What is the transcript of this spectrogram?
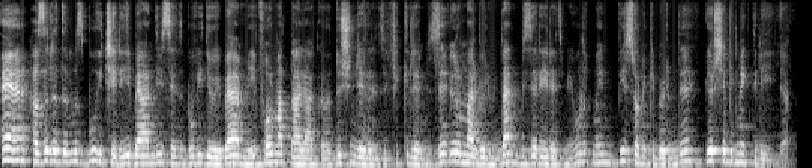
Eğer hazırladığımız bu içeriği beğendiyseniz bu videoyu beğenmeyi, formatla alakalı düşüncelerinizi, fikirlerinizi yorumlar bölümünden bizlere iletmeyi unutmayın. Bir sonraki bölümde görüşebilmek dileğiyle.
